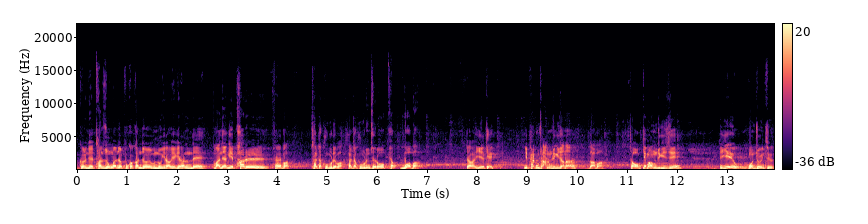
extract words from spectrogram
그걸 이제 단순 관절, 복합 관절 운동이라고 얘기를 하는데 만약에 팔을 자 해봐. 살짝 구부려봐. 살짝 구부린 채로 펴, 모아봐. 자 이렇게 이 팔꿈치 안 움직이잖아. 놔봐. 자 어깨만 움직이지. 이게 원 조인트.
